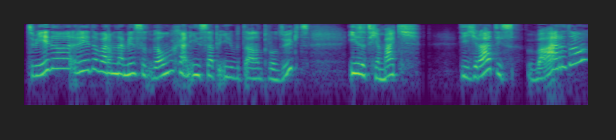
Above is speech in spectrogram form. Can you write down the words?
tweede reden waarom dat mensen wel nog gaan instappen in je betalend product, is het gemak. Die gratis waarde,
